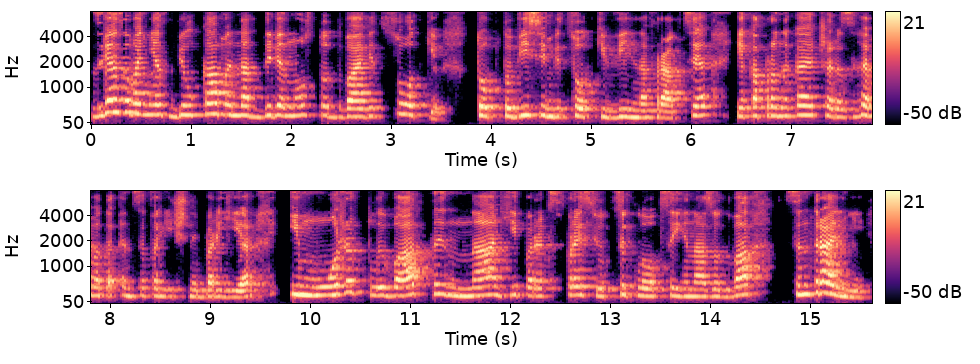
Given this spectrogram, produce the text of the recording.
Зв'язування з білками на 92%, тобто 8% вільна фракція, яка проникає через гематоенцефалічний бар'єр і може впливати на гіперекспресію циклооксигеназу 2 в центральній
